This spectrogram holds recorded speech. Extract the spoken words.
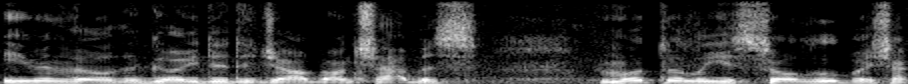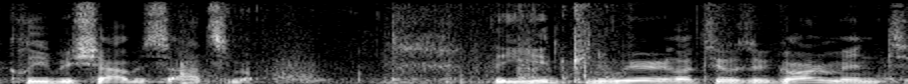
even though the guy did the job on Shabbos, Mutter Yisrael Lulba Shakli B'Shabbos Atzma. The Yid can wear, let's say it was a garment,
